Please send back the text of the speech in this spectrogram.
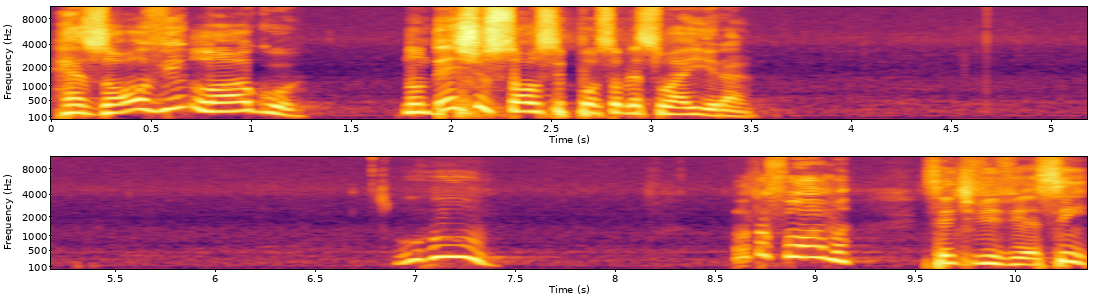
Resolve logo. Não deixe o sol se pôr sobre a sua ira. Uhul. Plataforma. Se a gente viver assim,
